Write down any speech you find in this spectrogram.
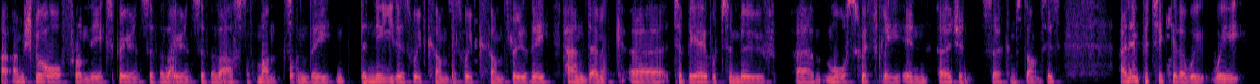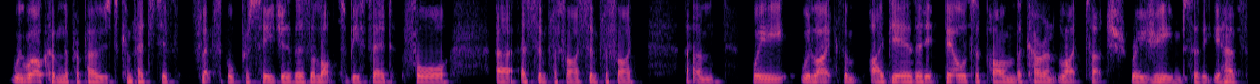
I'm sure from the experience of the experience of the last months and the the need as we've come as we've come through the pandemic uh, to be able to move um, more swiftly in urgent circumstances. And in particular, we, we, we welcome the proposed competitive flexible procedure. There's a lot to be said for uh, a simplified, simplified um, we we like the idea that it builds upon the current light touch regime, so that you have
